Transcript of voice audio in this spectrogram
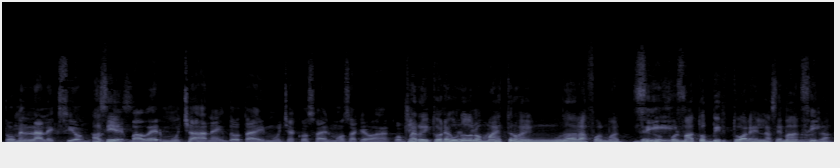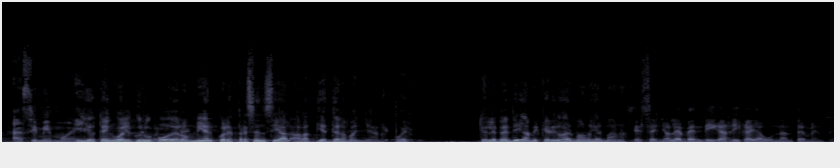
tomen la lección. Porque Así es. va a haber muchas anécdotas y muchas cosas hermosas que van a compartir. Claro, y tú eres uno de los testimonio. maestros en uno de, las forma- de Sí, los sí. formatos virtuales en la semana, Sí, ¿verdad? así mismo es. Y yo tengo el grupo de los miércoles presencial a las 10 de la mañana. Pues Dios les bendiga, mis queridos hermanos y hermanas. El Señor les bendiga rica y abundantemente.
